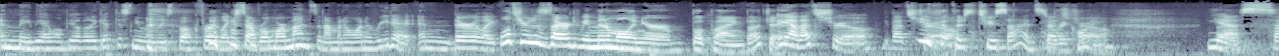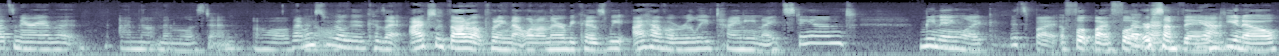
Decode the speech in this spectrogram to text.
and maybe I won't be able to get this new release book for like several more months, and I'm going to want to read it. And they're like, Well, it's your desire to be minimal in your book buying budget. yeah, that's true. That's true. You- There's two sides to That's every true. coin. Yes. That's an area that I'm not minimalist in. Oh, that at makes me feel good because I, I actually thought about putting that one on there because we I have a really tiny nightstand, meaning like it's by a foot by a foot or something, yeah. you know,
